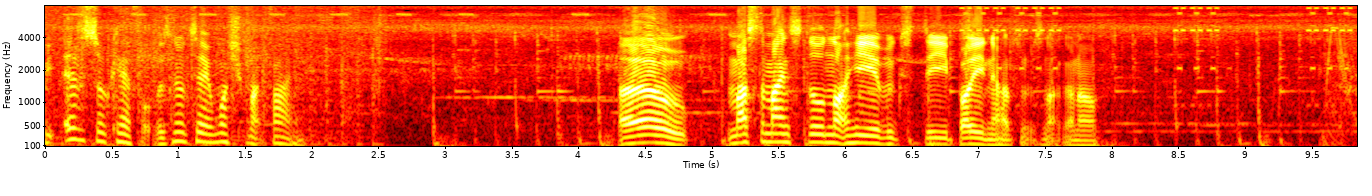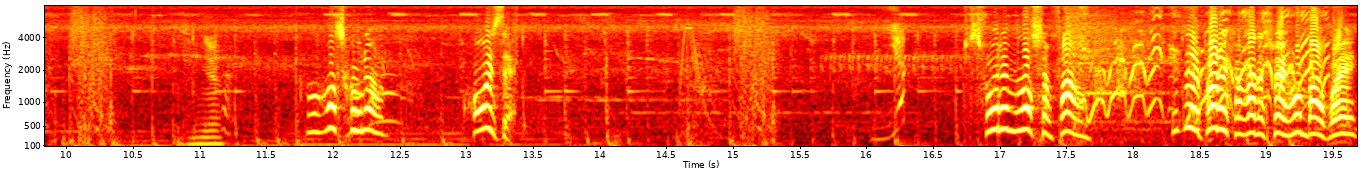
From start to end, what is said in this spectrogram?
be ever so careful. There's no telling what you might find. Oh, Mastermind's still not here because the body announcement's not gone off. Okay. Is he here? Oh, what's going on? Who is that? Just found him lost and found. His dead body can find his way home that way.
